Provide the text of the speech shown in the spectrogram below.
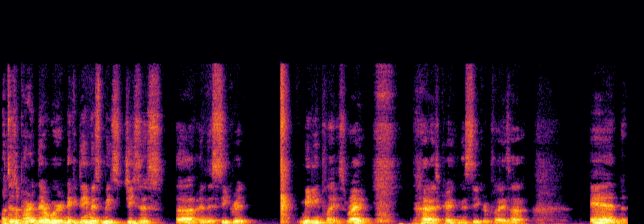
But there's a part in there where Nicodemus meets Jesus uh, in this secret meeting place, right? That's crazy, the secret place, huh? And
